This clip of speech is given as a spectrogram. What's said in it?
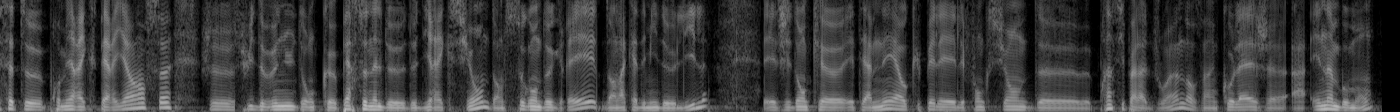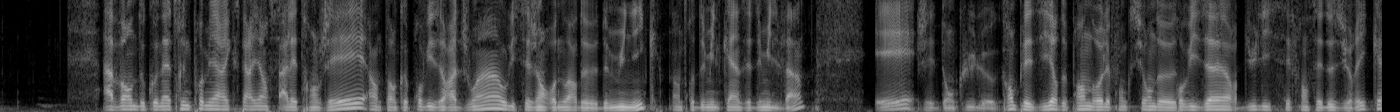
cette première expérience, je suis devenu donc personnel de direction dans le second degré dans l'académie de Lille. Et j'ai donc euh, été amené à occuper les, fonctions de principal adjoint dans un collège à Hénin-Beaumont avant de connaître une première expérience à l'étranger en tant que proviseur adjoint au lycée Jean Renoir de, de Munich entre 2015 et 2020. Et j'ai donc eu le grand plaisir de prendre les fonctions de proviseur du lycée français de Zurich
